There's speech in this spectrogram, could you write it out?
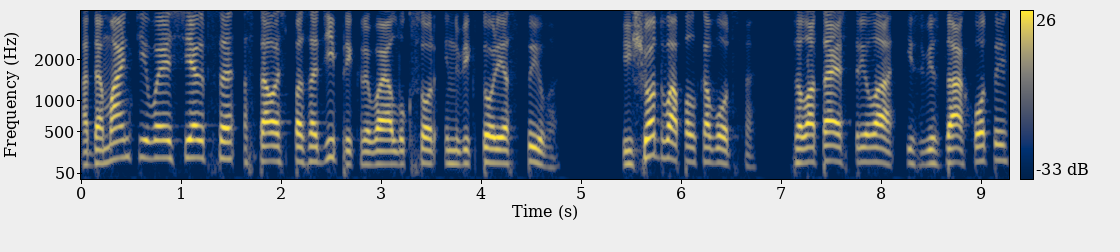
Адамантиевое сердце осталось позади, прикрывая Луксор Инвиктория с тыла. Еще два полководца, Золотая Стрела и Звезда Охоты,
